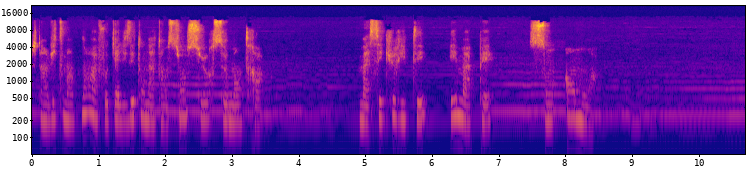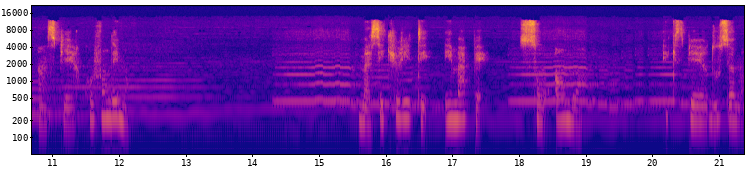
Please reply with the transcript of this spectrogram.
Je t'invite maintenant à focaliser ton attention sur ce mantra. Ma sécurité et ma paix sont en moi. Inspire profondément. Ma sécurité et ma paix sont en moi. Expire doucement.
